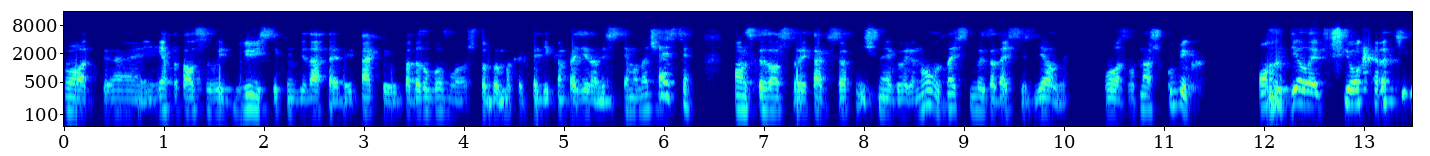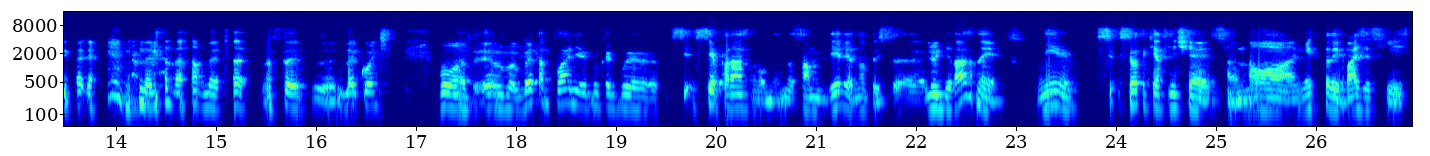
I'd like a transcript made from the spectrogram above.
вот. Э, я пытался вывести кандидата и так, и по-другому, чтобы мы как-то декомпозировали систему на части. Он сказал, что и так все отлично. Я говорю, ну, значит, мы задачу сделали. Вот, вот наш кубик он делает все, короче говоря. Наверное, нам на это стоит э, закончить. Вот. Э, в этом плане, ну, как бы, все, все по-разному на самом деле. Ну, то есть люди разные, они все-таки отличаются, но некоторый базис есть.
